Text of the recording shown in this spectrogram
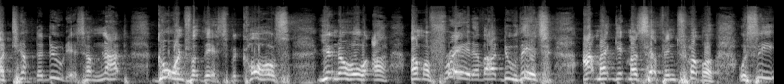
attempt to do this. I'm not going for this because, you know, I, I'm afraid if I do this, I might get myself in trouble. Well, see,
